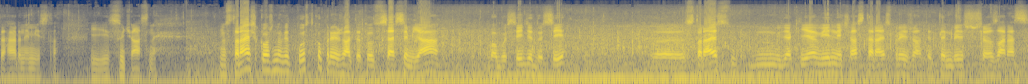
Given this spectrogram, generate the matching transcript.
гарне місто і сучасне. Ну, стараюсь кожну відпустку приїжджати. Тут вся сім'я, бабусі, дідусі. Е, Стараюсь, як є вільний час, стараюсь приїжджати. Тим більше, що зараз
